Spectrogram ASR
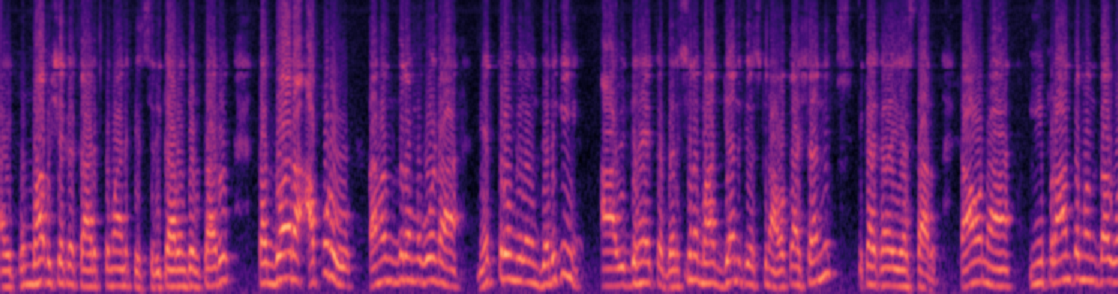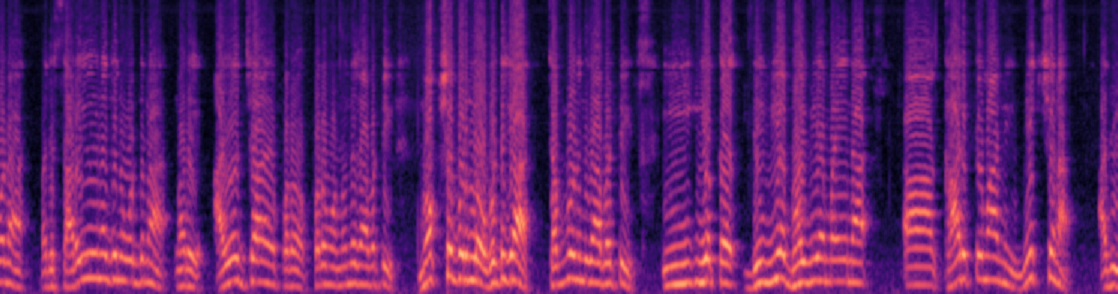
ఆ కుంభాభిషేక కార్యక్రమానికి శ్రీకారం చెబుతారు తద్వారా అప్పుడు అనంతరం కూడా నేత్రోమిలం జరిగి ఆ విగ్రహ యొక్క దర్శన భాగ్యాన్ని చేసుకునే అవకాశాన్ని ఇక్కడ కలగజేస్తారు. కావున ఈ ప్రాంతం అంతా కూడా మరి సరయూ నదిని ఒడ్డున మరి అయోధ్య పుర- పురం ఉంది కాబట్టి మోక్షపురిలో ఒకటిగా చెప్పబడింది కాబట్టి ఈ ఈ యొక్క దివ్య భవ్యమైన ఆ కార్యక్రమాన్ని వీక్షణ అది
